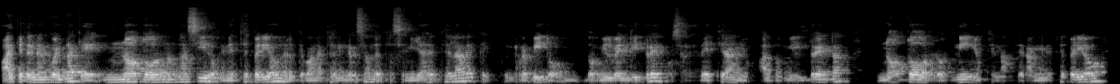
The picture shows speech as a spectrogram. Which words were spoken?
Hay que tener en cuenta que no todos los nacidos en este periodo en el que van a estar ingresando estas semillas estelares, que repito, 2023, o sea, desde este año al 2030, no todos los niños que nacerán en este periodo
